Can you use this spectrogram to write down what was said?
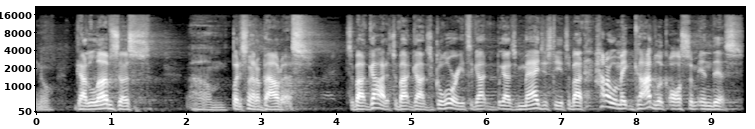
You know, God loves us, um, but it's not about us. It's about God. It's about God's glory. It's about God's majesty. It's about how do I make God look awesome in this?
